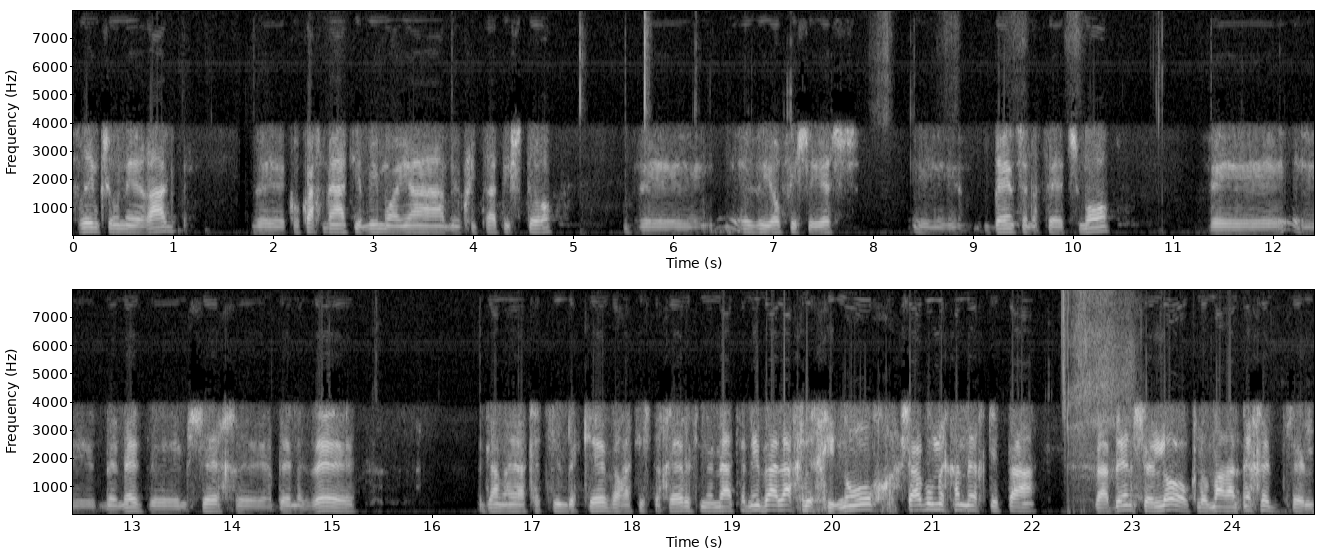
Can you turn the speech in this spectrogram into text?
20 כשהוא נהרג, וכל כך מעט ימים הוא היה במחיצת אשתו, ואיזה יופי שיש אה, בן שנושא את שמו, ובאמת זה המשך, אה, הבן הזה גם היה קצין בקבע, רק השתחרר לפני מעט שנים והלך לחינוך, עכשיו הוא מחנך כיתה. והבן שלו, כלומר הנכד של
